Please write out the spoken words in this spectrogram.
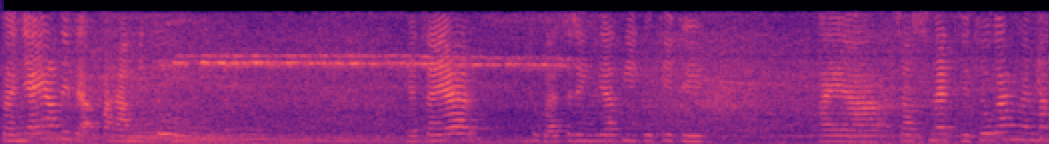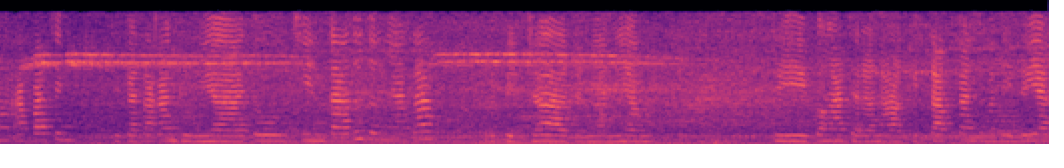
banyak yang tidak paham itu. Ya saya juga sering lihat ngikuti di kayak sosmed gitu kan memang apa sih dikatakan dunia itu cinta itu ternyata berbeda dengan yang di pengajaran Alkitab kan seperti itu ya.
